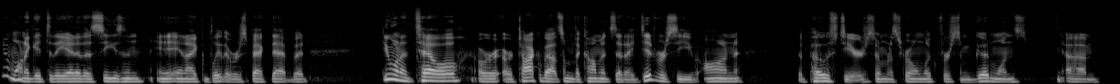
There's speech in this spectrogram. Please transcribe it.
didn't want to get to the end of the season, and, and I completely respect that. But do you want to tell or, or talk about some of the comments that I did receive on the post here. So I'm going to scroll and look for some good ones. Um,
